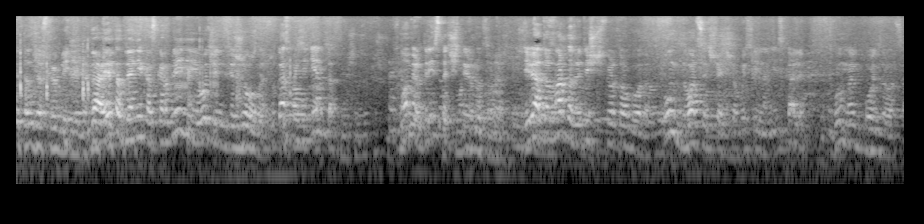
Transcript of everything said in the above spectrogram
Это уже оскорбление, да. Да, это для них оскорбление и очень тяжелое. Указ президента номер 314. 9 марта 2004 года. Пункт 26, чтобы сильно не искали, будем им пользоваться.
